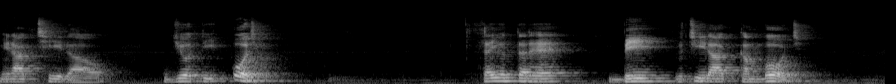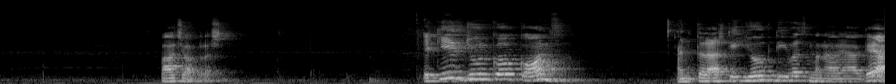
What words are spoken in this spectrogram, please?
मीनाक्षी राव, ज्योति ओझा। सही उत्तर है बी, रुचिरा, कंबोज। पांचवा प्रश्न। 21 जून को कौन अंतर्राष्ट्रीय योग दिवस मनाया गया?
